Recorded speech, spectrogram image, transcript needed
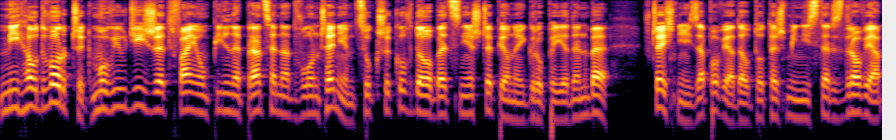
Michał Dworczyk mówił dziś, że trwają pilne prace nad włączeniem cukrzyków do obecnie szczepionej grupy 1B. Wcześniej zapowiadał to też minister zdrowia.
